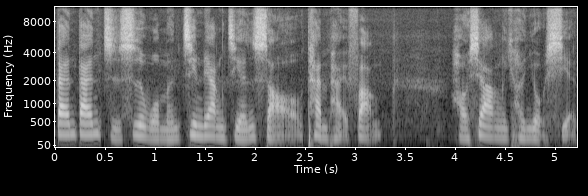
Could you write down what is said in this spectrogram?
单单只是我们尽量减少碳排放，好像很有限。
